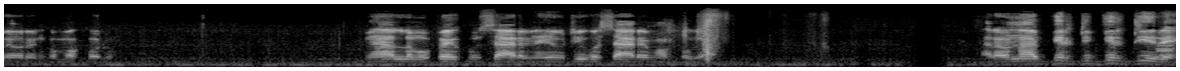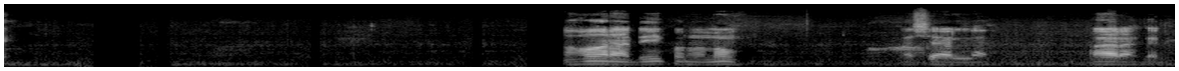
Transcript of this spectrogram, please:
rewren ko makko ɗum mi haalla mo pay kum saare ne hewti ko saare makko ga aɗa wona birdi birdire no hoora de kono noon machallah ara kadi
